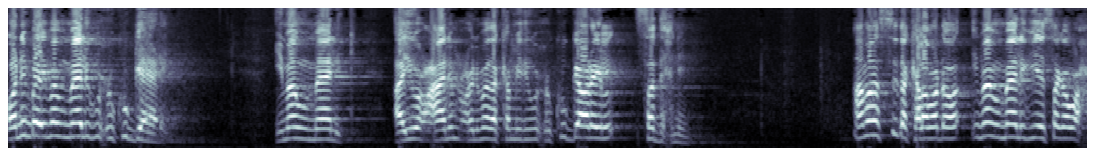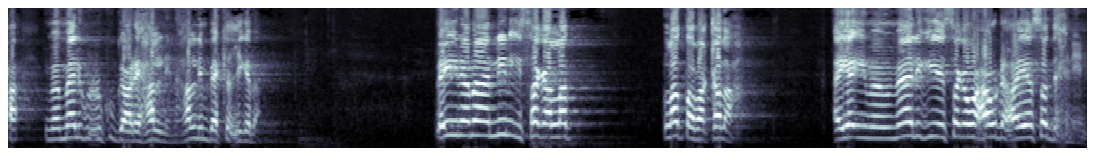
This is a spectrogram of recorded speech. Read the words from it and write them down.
Oo nin baa imaamu maalik wuxuu ku gaadhay imaamu maalik ayuu caalim culimada ka midii wuxuu ku gaadhay saddex nin. Ama sida kaleba dhao imaamu maalik iyo isaga waxa imaam maalik wuxuu ku gaadhay hal nin hal nin baa ka xigaba baynamaa nin isaga la la dabaqad ah ayaa imaamu maalik iyo isaga waxaa udhexeeya saddex nin.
